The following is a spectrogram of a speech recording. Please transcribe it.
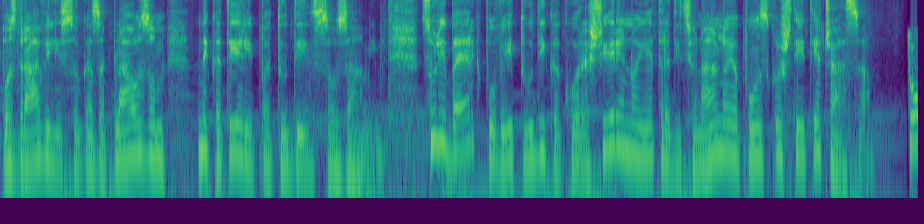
Pozdravili so ga z aplauzom, nekateri pa tudi so zami. Culiberg pove tudi, kako razširjeno je tradicionalno japonsko štetje časa to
